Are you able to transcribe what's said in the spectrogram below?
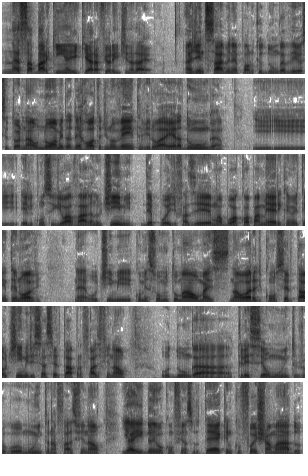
nessa barquinha aí que era a Fiorentina da época. A gente sabe, né, Paulo, que o Dunga veio a se tornar o nome da derrota de 90, virou a era Dunga. E, e ele conseguiu a vaga no time depois de fazer uma boa Copa América em 89. Né? O time começou muito mal, mas na hora de consertar o time, de se acertar para a fase final, o Dunga cresceu muito, jogou muito na fase final e aí ganhou confiança do técnico, foi chamado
